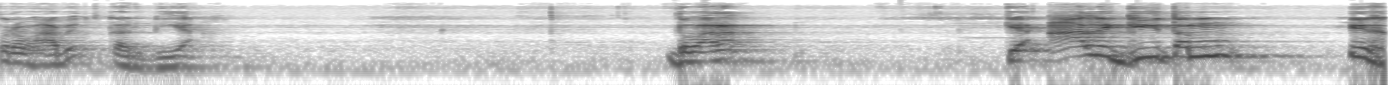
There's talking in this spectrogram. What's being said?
प्रभावित कर दिया। दोबारा, कि आल गीतम इह।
